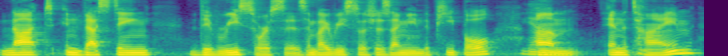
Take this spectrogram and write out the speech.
not investing the resources and by resources i mean the people um, and the time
